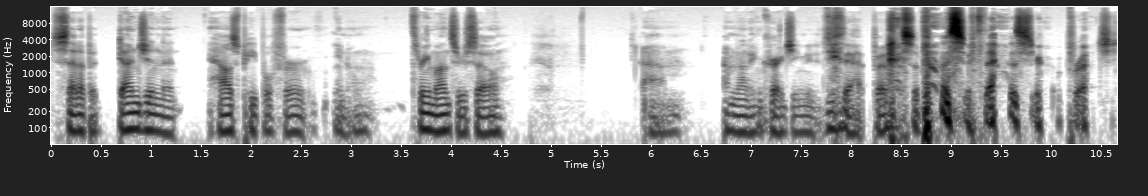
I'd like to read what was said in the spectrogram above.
set up a dungeon that housed people for you know three months or so um, i'm not encouraging you to do that but i suppose if that was your approach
